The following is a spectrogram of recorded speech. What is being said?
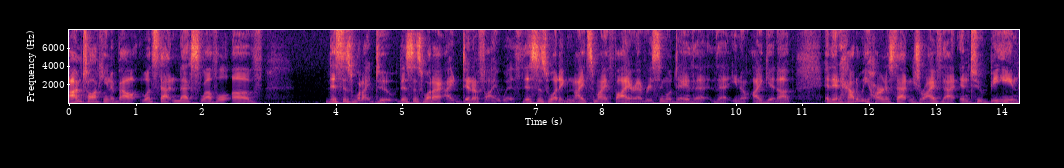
I'm talking about what's that next level of this is what I do. This is what I identify with. This is what ignites my fire every single day that that you know I get up. And then how do we harness that and drive that into being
